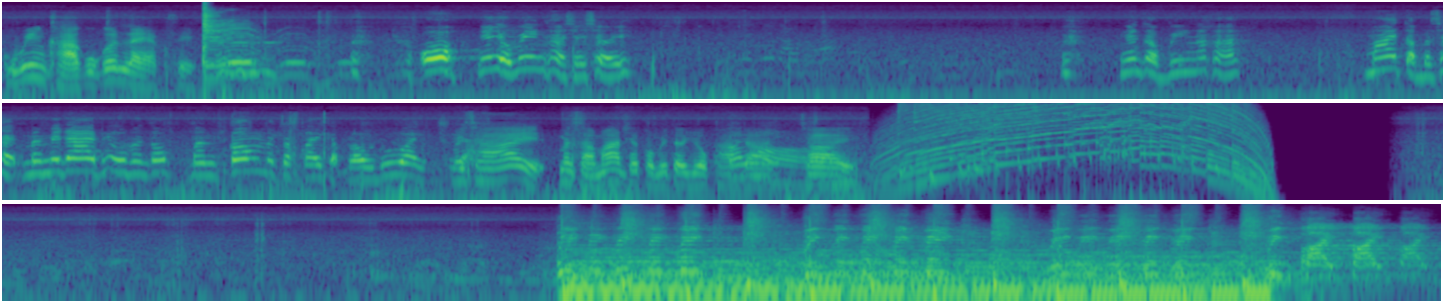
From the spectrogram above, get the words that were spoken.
กูวิ่งขากูก็แหลกสิ โอ้เนี่ยอย่าวิ่งค่ะเฉยๆงั้นจะวิ่งนะคะ ไม่แต่มันใช่มันไม่ได้พี่อูดมันต้องมันกล้องมันจะไปกับเราด้วย ไม่ใช่ มันสามารถใช้คอมพิวเตอร์ยกภาพได้ อ๋อเหรอ ใช่ วิ่งวิ่งวิ่งวิ่งวิ่งวิ่งวิ่งวิ่งวิ่งวิ่งวิ่งวิ่งวิ่งวิ่งวิ่งวิ่งไปไปไปไป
